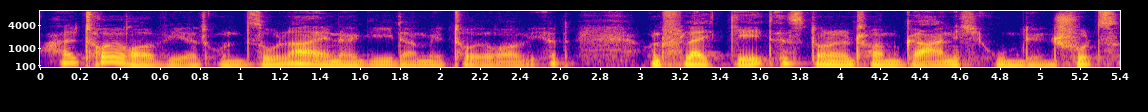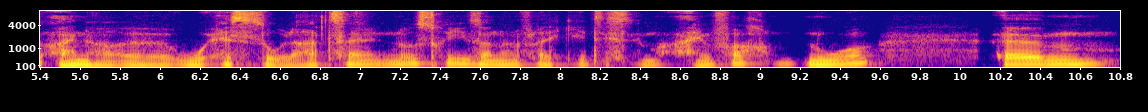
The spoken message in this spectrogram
halt teurer wird und Solarenergie damit teurer wird. Und vielleicht geht es Donald Trump gar nicht um den Schutz einer äh, US-Solarzellenindustrie, sondern vielleicht geht es ihm einfach nur ähm,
